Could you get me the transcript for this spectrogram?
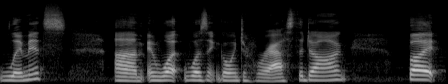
limits um, and what wasn't going to harass the dog. But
